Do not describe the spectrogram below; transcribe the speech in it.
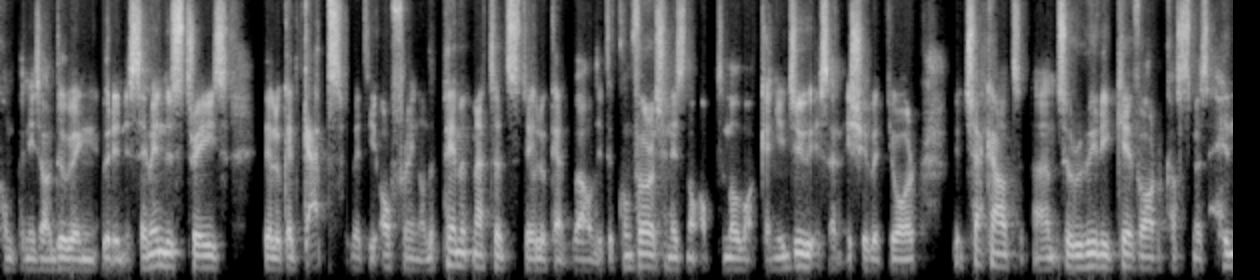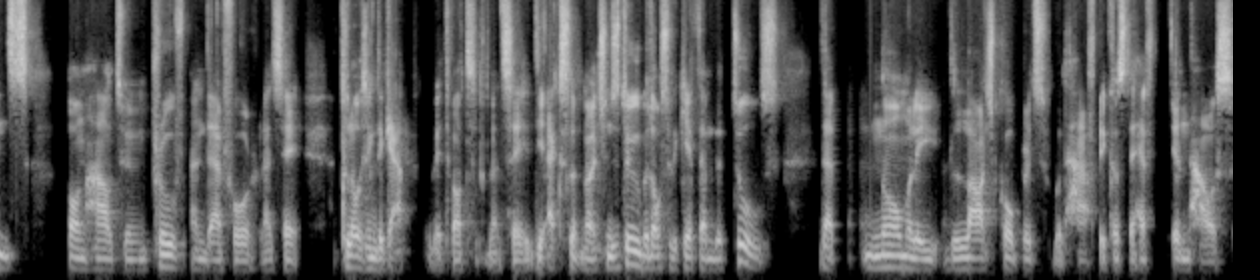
companies are doing within the same industries. They look at gaps with the offering on the payment methods. They look at, well, if the conversion is not optimal, what can you do? Is an issue with your, checkout? Um, so we really give our customers hints on how to improve and therefore, let's say, closing the gap with what, let's say, the excellent merchants do, but also we give them the tools that normally large corporates would have because they have in-house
